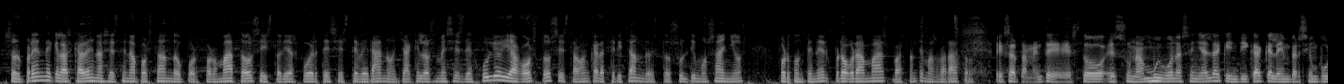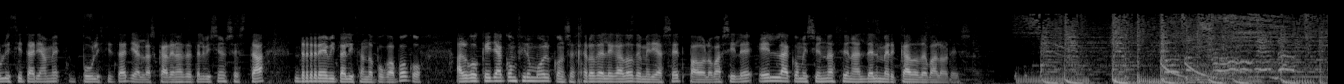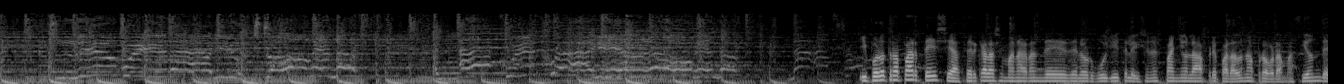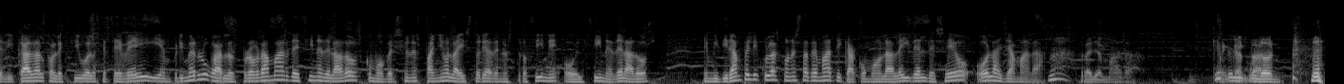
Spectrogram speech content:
Sorprende que las cadenas estén apostando por formatos e historias fuertes este verano, ya que los meses de julio y agosto se estaban caracterizando estos últimos años por contener programas bastante más baratos. Exactamente, esto es una muy buena señal de que indica que la inversión publicitaria, publicitaria en las cadenas de televisión se está revitalizando poco a poco, algo que ya confirmó el consejero delegado de Mediaset, Paolo Basile, en la Comisión Nacional del Mercado de Valores. Y por otra parte, se acerca la Semana Grande del Orgullo y Televisión Española ha preparado una programación dedicada al colectivo LGTBI y en primer lugar los programas de cine de la 2 como versión española Historia de nuestro cine o El cine de la 2 emitirán películas con esta temática como La ley del deseo o La llamada. La llamada. Qué Me peliculón.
